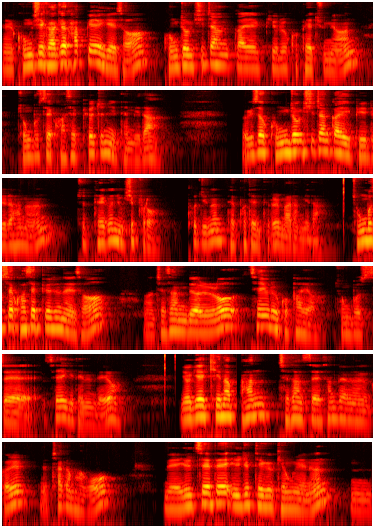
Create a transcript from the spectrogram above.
네, 공시 가격 합계액에서 공정 시장가액 비율을 곱해 주면 종부세 과세 표준이 됩니다. 여기서 공정 시장가액 비율이라 하면 주택은 60%, 토지는 100%를 말합니다. 종부세 과세 표준에서 어, 재산별로 세율을 곱하여 종부세 세액이 되는데요. 여기에 기납한 재산세 상당액을 차감하고 네, 1세대 1주택의 경우에는 음,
